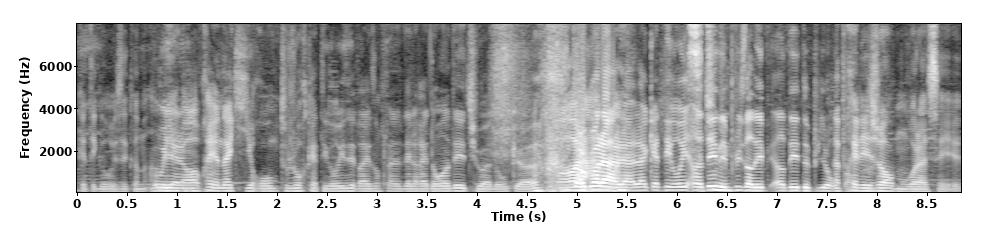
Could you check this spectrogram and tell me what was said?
catégoriser comme un. Oui, alors après, il y en a qui iront toujours catégoriser par exemple Lana Del Rey dans indé, tu vois. Donc, euh, Voilà, donc voilà, ouais. la, la catégorie indé n'est plus indé, indé depuis longtemps. Après les genres, bon voilà, c'est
